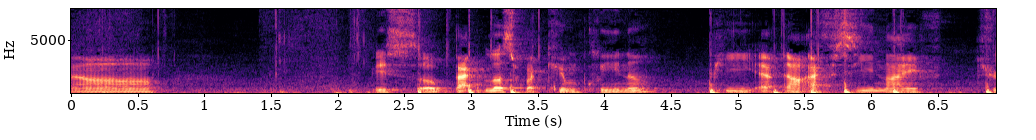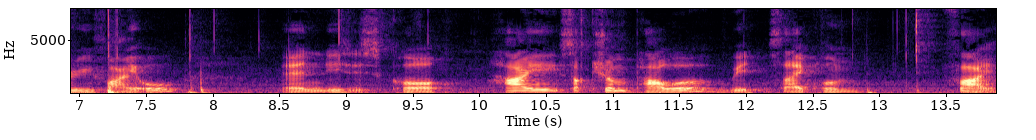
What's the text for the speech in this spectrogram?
Uh, is a bagless vacuum cleaner PF, uh, FC9350 and this is called high suction power with cyclone 5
